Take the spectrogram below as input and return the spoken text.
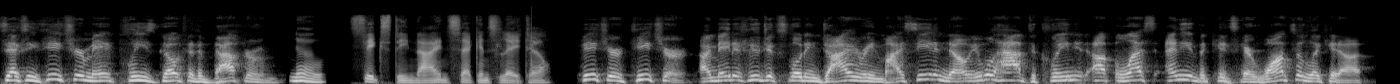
Sexy teacher, may please go to the bathroom? No. 69 seconds later. Teacher, teacher, I made a huge exploding diarrhea in my seat and now you will have to clean it up unless any of the kids here want to lick it up.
